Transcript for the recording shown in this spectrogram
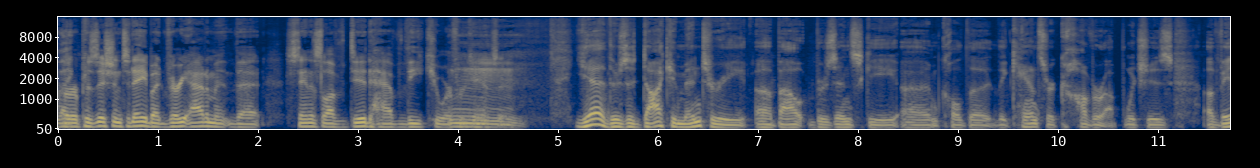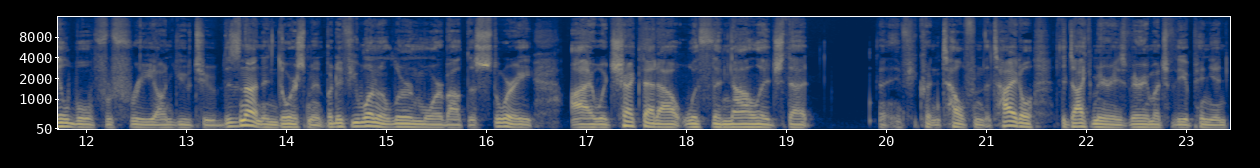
her position today, but very adamant that Stanislav did have the cure for hmm. cancer. Yeah, there's a documentary about Burzynski um, called the the Cancer Cover Up, which is available for free on YouTube. This is not an endorsement, but if you want to learn more about the story, I would check that out with the knowledge that. If you couldn't tell from the title, the documentary is very much of the opinion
